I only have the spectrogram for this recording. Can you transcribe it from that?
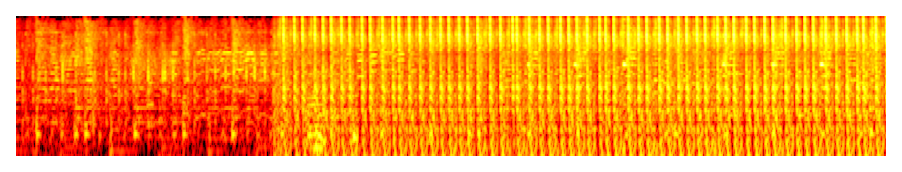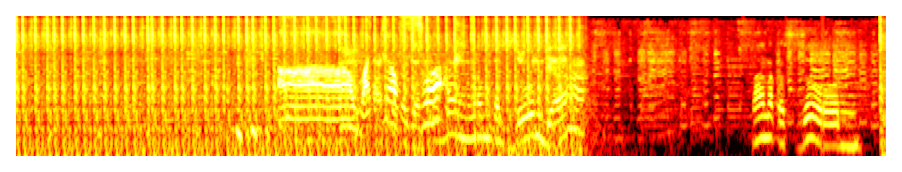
Ah, what the fuck? Bang, nampas zone, ya. Mana Nanakas zone.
